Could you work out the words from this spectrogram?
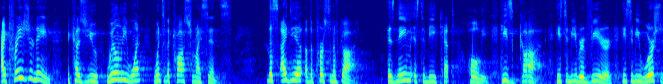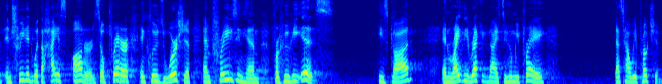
I praise your name because you willingly went, went to the cross for my sins this idea of the person of God. His name is to be kept holy. He's God. He's to be revered. He's to be worshiped and treated with the highest honor. And so prayer includes worship and praising Him for who He is. He's God and rightly recognized to whom we pray. That's how we approach Him.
